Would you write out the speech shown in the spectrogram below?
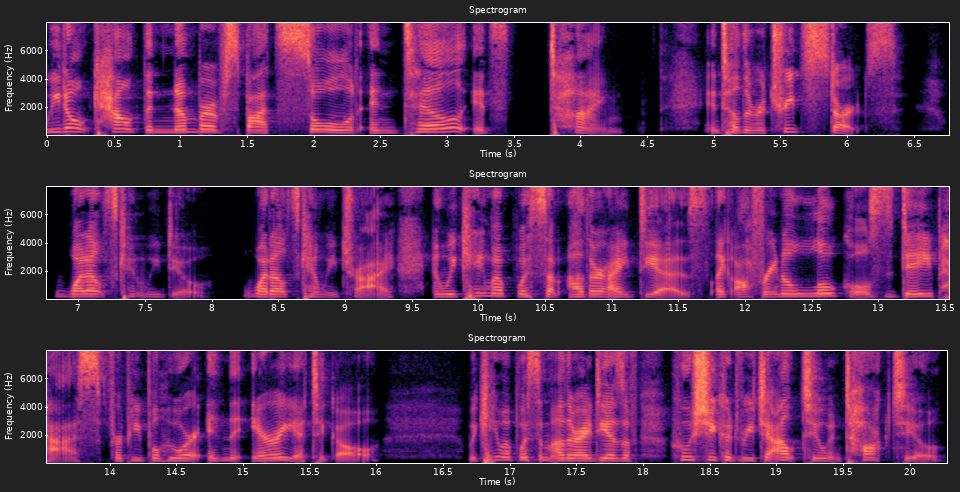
we don't count the number of spots sold until it's time, until the retreat starts. What else can we do? What else can we try? And we came up with some other ideas, like offering a locals day pass for people who are in the area to go. We came up with some other ideas of who she could reach out to and talk to.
